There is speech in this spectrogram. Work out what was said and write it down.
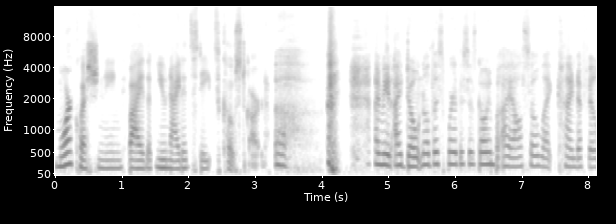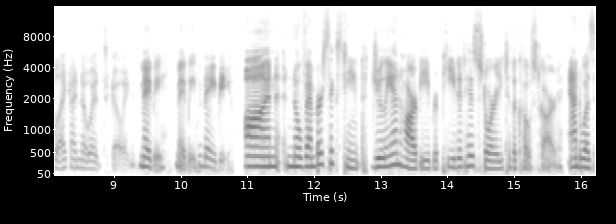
more questioning by the United States Coast Guard. Ugh. I mean, I don't know this where this is going, but I also like kind of feel like I know it's going. Maybe, maybe. Maybe. On November 16th, Julian Harvey repeated his story to the Coast Guard and was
